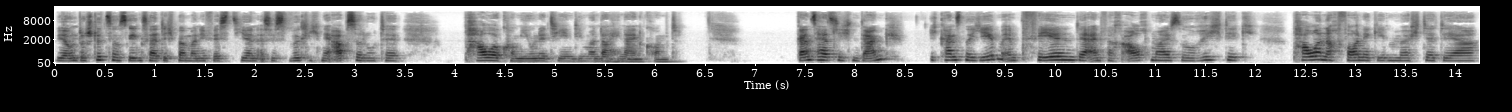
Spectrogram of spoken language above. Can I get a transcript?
wir unterstützen uns gegenseitig beim Manifestieren. Es ist wirklich eine absolute Power-Community, in die man da hineinkommt. Ganz herzlichen Dank. Ich kann es nur jedem empfehlen, der einfach auch mal so richtig Power nach vorne geben möchte, der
